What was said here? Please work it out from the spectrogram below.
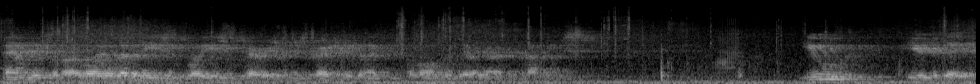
families of our loyal Lebanese employees who perished in this tragedy tonight, along with their American colleagues. You here today,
